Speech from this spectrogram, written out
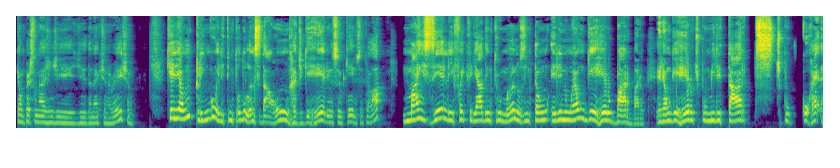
que é um personagem de, de The Next Generation, que ele é um Klingon, ele tem todo o lance da honra de guerreiro não sei o que, não sei o que lá. Mas ele foi criado entre humanos, então ele não é um guerreiro bárbaro. Ele é um guerreiro, tipo, militar, tipo, correto.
